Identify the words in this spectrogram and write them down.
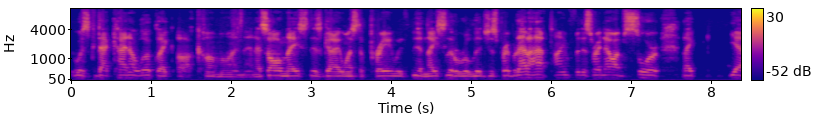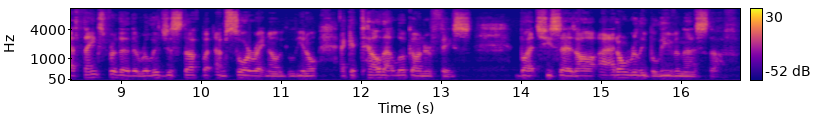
it was that kind of look like, oh, come on, man. That's all nice. This guy wants to pray with me, a nice little religious prayer, but I don't have time for this right now. I'm sore. Like, yeah, thanks for the, the religious stuff, but I'm sore right now. You know, I could tell that look on her face. But she says, Oh, I don't really believe in that stuff.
